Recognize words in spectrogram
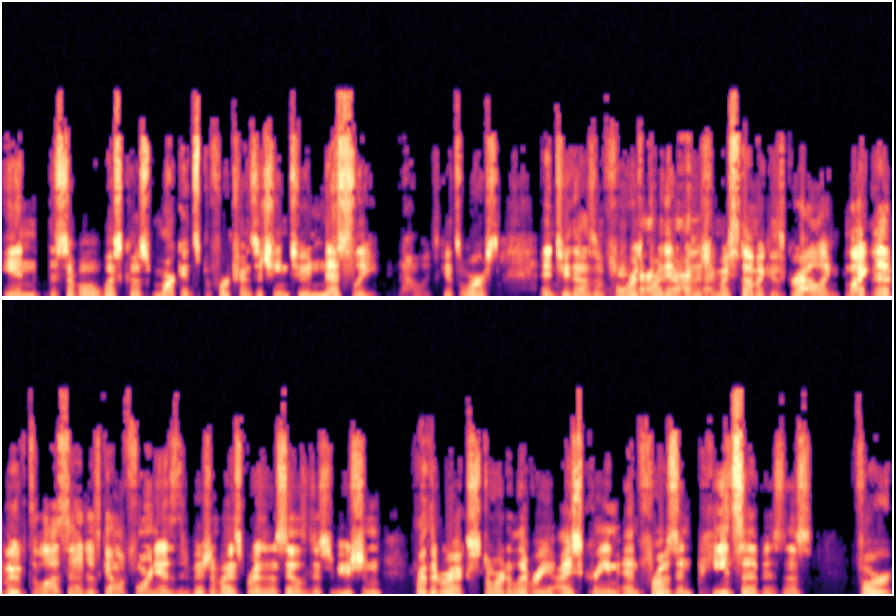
in the several West Coast markets before transitioning to Nestle oh, it gets worse. In 2004, as part of the acquisition, my stomach is growling. Mike then moved to Los Angeles, California as the division vice president of sales and distribution for the direct store delivery, ice cream, and frozen pizza business for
